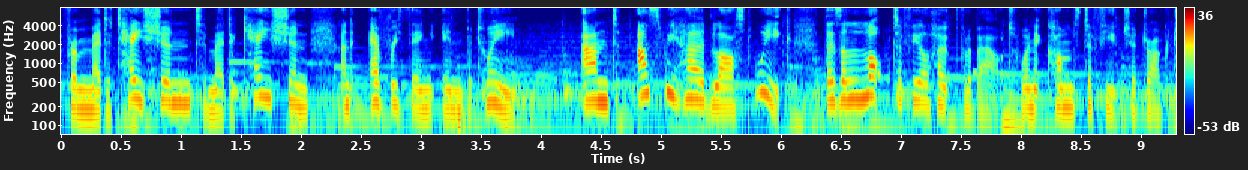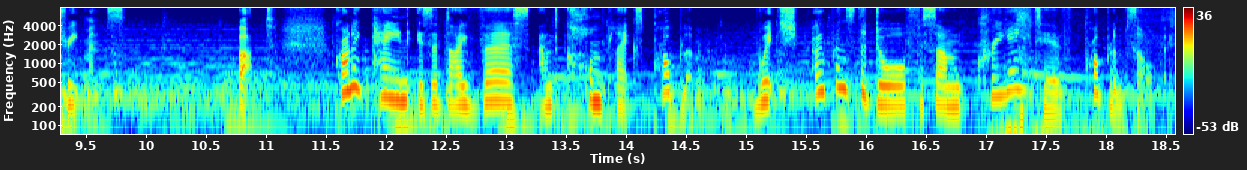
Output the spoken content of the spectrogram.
from meditation to medication and everything in between. And as we heard last week, there's a lot to feel hopeful about when it comes to future drug treatments. But chronic pain is a diverse and complex problem, which opens the door for some creative problem solving.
